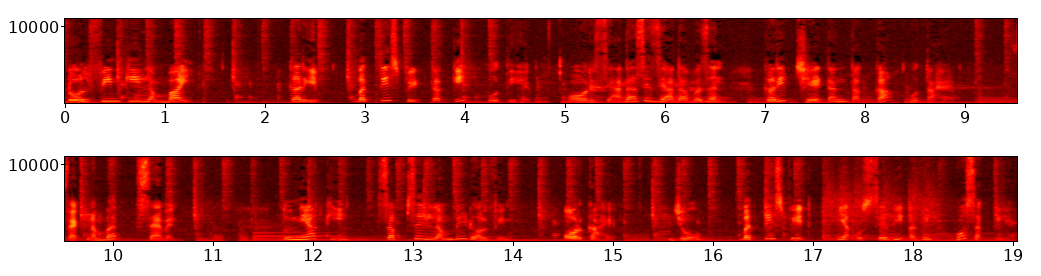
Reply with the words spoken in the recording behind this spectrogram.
डॉल्फिन की लंबाई करीब 32 फीट तक की होती है और ज़्यादा से ज़्यादा वज़न करीब 6 टन तक का होता है। फैक्ट नंबर सेवन दुनिया की सबसे लंबी डॉल्फिन ऑर्का है, जो 32 फीट या उससे भी अधिक हो सकती है।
